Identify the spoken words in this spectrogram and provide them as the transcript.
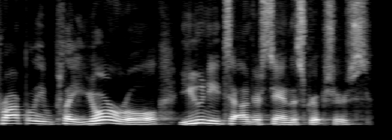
properly play your role, you need to understand the scriptures.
